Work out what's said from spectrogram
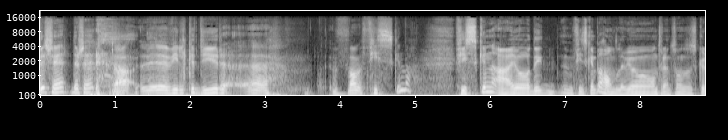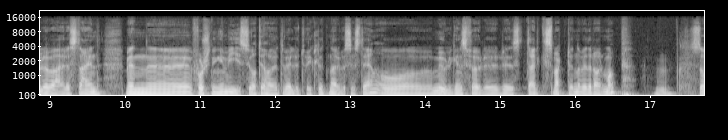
det skjer, det skjer. Ja, hvilke dyr eh, Fisken, da? Fisken er jo de, Fisken behandler vi jo omtrent som det skulle være stein. Men øh, forskningen viser jo at de har et velutviklet nervesystem, og muligens føler sterk smerte når vi drar dem opp. Mm. Så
